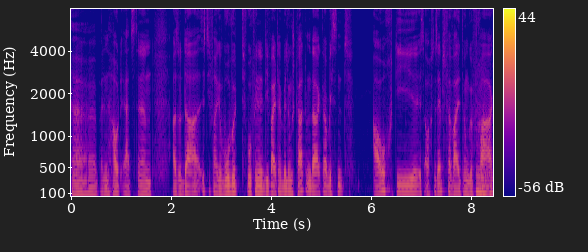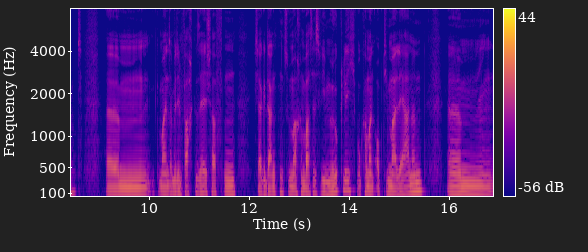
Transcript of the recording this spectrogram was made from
äh, bei den Hautärztinnen. Also da ist die Frage, wo, wird, wo findet die Weiterbildung statt? Und da, glaube ich, sind auch die, ist auch die Selbstverwaltung mhm. gefragt, mhm. ähm, gemeinsam mit den Fachgesellschaften, sich da Gedanken zu machen, was ist wie möglich, wo kann man optimal lernen ähm,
